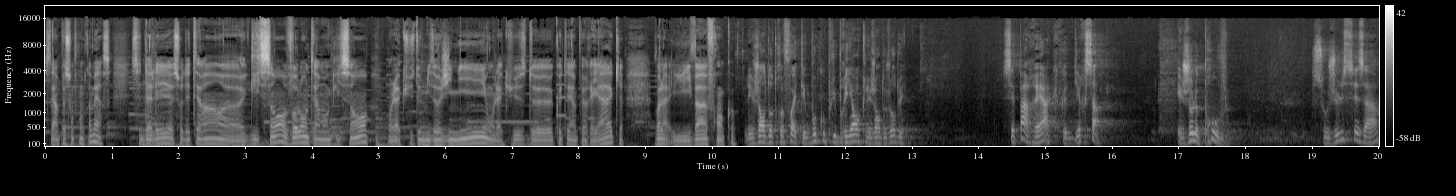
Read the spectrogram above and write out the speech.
C'est un peu son front de commerce. C'est d'aller sur des terrains euh, glissants, volontairement glissants. On l'accuse de misogynie, on l'accuse de côté un peu réac. Voilà, il y va franco. Les gens d'autrefois étaient beaucoup plus brillants que les gens d'aujourd'hui. C'est pas réac que de dire ça. Et je le prouve. Sous Jules César,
